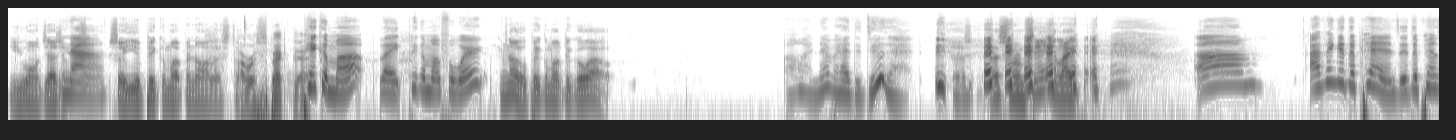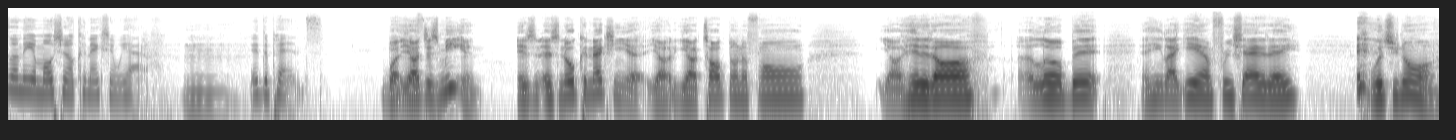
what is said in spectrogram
You won't judge him. Nah. So you pick him up and all that stuff. I respect that. Pick him up, like pick him up for work. No, pick him up to go out. Oh, I never had to do that. That's, that's what I'm saying. Like, um, I think it depends. It depends on the emotional connection we have. mm. It depends. but It y'all just- just meeting. It's it's no connection yet. Y'all y'all talked on the phone. Y'all hit it off a little bit, and he like, yeah, I'm free Saturday. What you doing?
